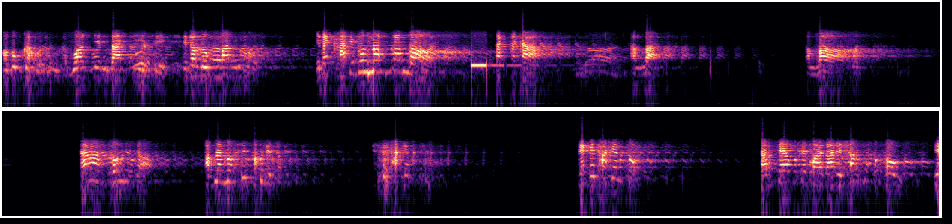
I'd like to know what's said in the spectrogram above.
অবজ্ঞা করবেন না। এটা লোকমান নয়। এটা খাতিবুল নাসরান নয়। টাকা। আল্লাহ। আল্লাহ। হ্যাঁ আপনার খুলে যাবে। দেখে থাকেন। তো। আজকে আমাদের ময়দানে সর্বপ্রথম যে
